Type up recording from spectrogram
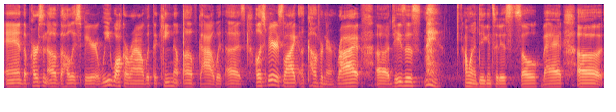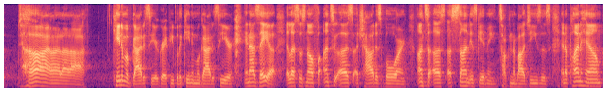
and the person of the Holy Spirit, we walk around with the kingdom of God with us. Holy Spirit is like a governor, right? Uh, Jesus, man, I want to dig into this so bad. Uh, Kingdom of God is here, great people. The kingdom of God is here. In Isaiah, it lets us know, For unto us a child is born, unto us a son is given, talking about Jesus. And upon him,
